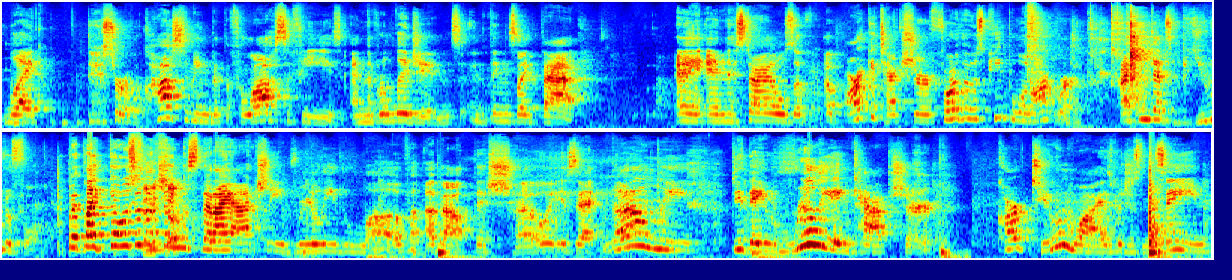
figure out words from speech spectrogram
like the historical costuming, but the philosophies and the religions and things like that. And, and the styles of, of architecture for those people in artwork. I think that's beautiful. But like those are the Finish up. things that I actually really love about this show is that not only did they really capture cartoon wise, which is insane,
